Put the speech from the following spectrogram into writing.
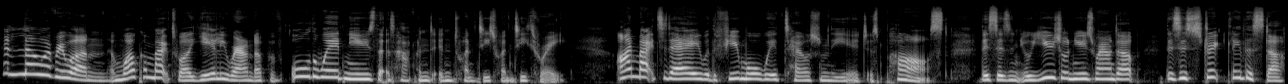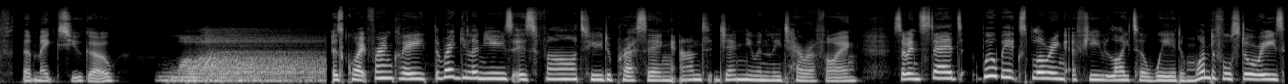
Hello, everyone, and welcome back to our yearly roundup of all the weird news that has happened in 2023. I'm back today with a few more weird tales from the year just past. This isn't your usual news roundup, this is strictly the stuff that makes you go, What? As quite frankly, the regular news is far too depressing and genuinely terrifying. So instead, we'll be exploring a few lighter, weird, and wonderful stories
